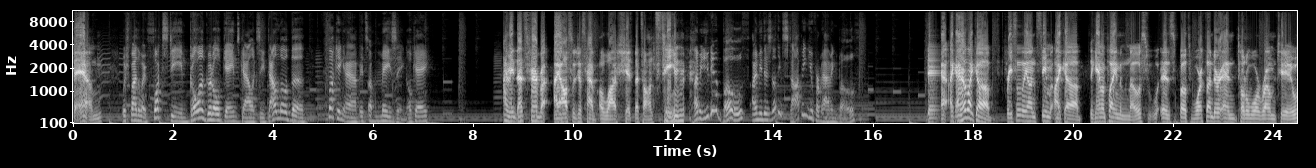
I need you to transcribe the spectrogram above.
Damn. Which, by the way, fuck Steam. Go on Good Old Games Galaxy. Download the fucking app. It's amazing. Okay. I mean, that's fair, but I also just have a lot of shit that's on Steam. I mean, you can have both. I mean, there's nothing stopping you from having both. Yeah, like I know, like uh, recently on Steam, like uh, the game I'm playing the most is both War Thunder and Total War Rome 2.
